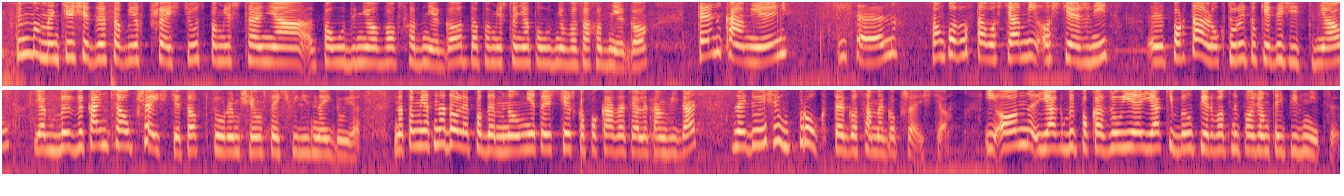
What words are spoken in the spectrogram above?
W tym momencie siedzę sobie w przejściu z pomieszczenia południowo-wschodniego do pomieszczenia południowo-zachodniego. Ten kamień i ten są pozostałościami ościeżnic portalu, który tu kiedyś istniał, jakby wykańczał przejście, to w którym się w tej chwili znajduje. Natomiast na dole pode mną, mnie to jest ciężko pokazać, ale tam widać, znajduje się próg tego samego przejścia. I on jakby pokazuje, jaki był pierwotny poziom tej piwnicy.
